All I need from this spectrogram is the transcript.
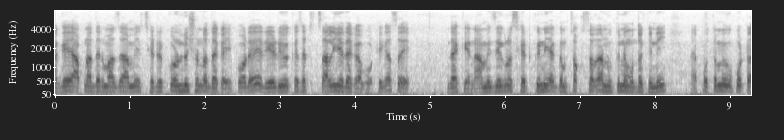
আগে আপনাদের মাঝে আমি সেটের কন্ডিশনটা দেখাই, পরে রেডিও ক্যাসেট চালিয়ে দেখাবো, ঠিক আছে? দেখেন, আমি যেগুলো সেট কিনি একদম চকচকা নতুনের মতো কিনি প্রথমে উপরটা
